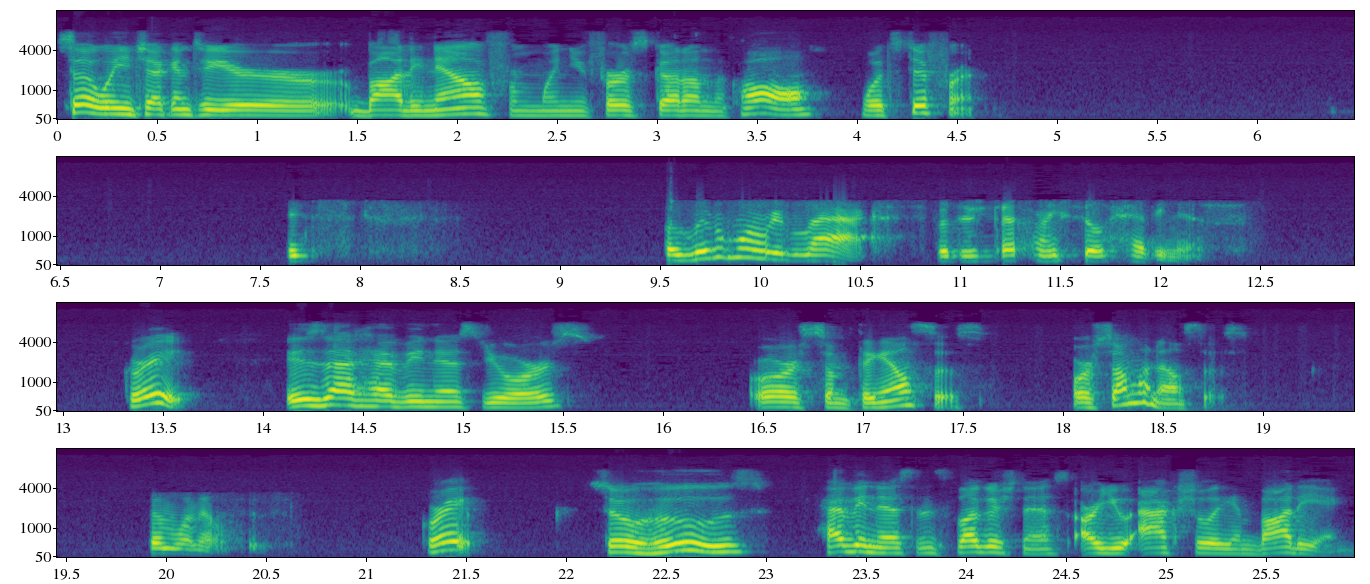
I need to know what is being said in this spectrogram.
So when you check into your body now from when you first got on the call, what's different? It's a little more relaxed, but there's definitely still heaviness. Great. Is that heaviness yours or something else's or someone else's? Someone else's. Great. So whose heaviness and sluggishness are you actually embodying?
